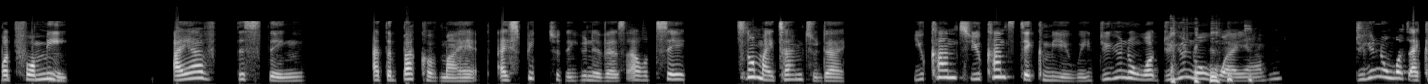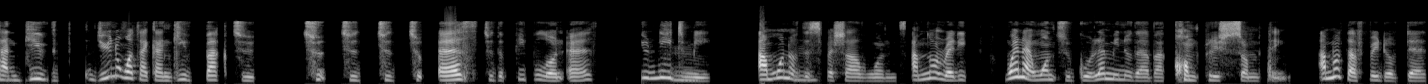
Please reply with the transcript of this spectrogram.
But for me, I have this thing at the back of my head. I speak to the universe. I would say, it's not my time to die. You can't. You can't take me away. Do you know what? Do you know who I am? Do you know what I can give? Do you know what I can give back to, to, to, to, to Earth, to the people on Earth? You need Mm. me. I'm one of the Mm. special ones. I'm not ready. When I want to go, let me know that I've accomplished something. I'm not afraid of death.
